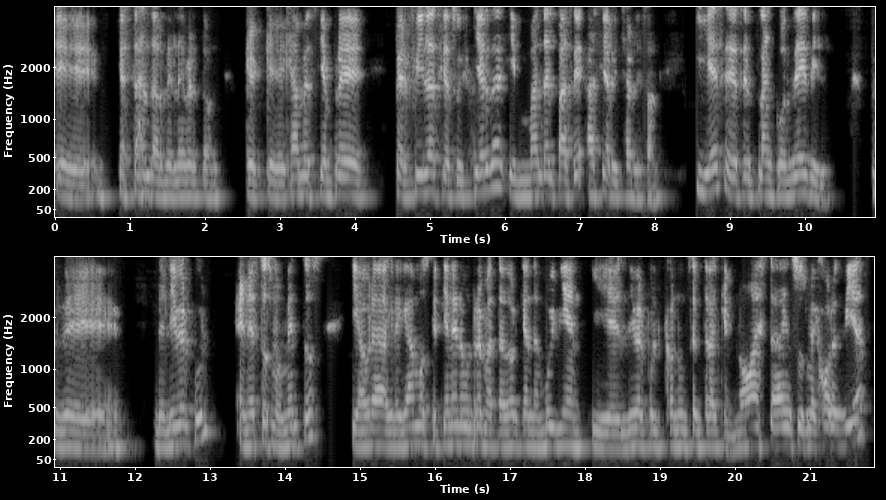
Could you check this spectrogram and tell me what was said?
eh, estándar del Everton, que, que James siempre perfila hacia su izquierda y manda el pase hacia Richarlison. Y ese es el flanco débil de, de Liverpool en estos momentos y ahora agregamos que tienen un rematador que anda muy bien y el Liverpool con un central que no está en sus mejores días,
